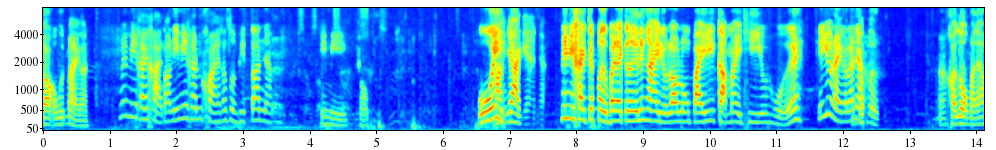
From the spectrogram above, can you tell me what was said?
ลองอาวุธใหม่ก่อน ไม่มีใครขายตอนนี้มีใครขายกระสุนพิสตันยังไม่มีจบอุ้ยทางยากแกเนี่ยไม่มีใครจะเปิดบันไดกันเลยหรือไง เดี๋ยวเราลงไปกลับมาอีกทีโอ้โหเอ้ยนี่อยู่ไหนกันแล้วเนี่ยก็เปิดอะเขาลงมาแล้ว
